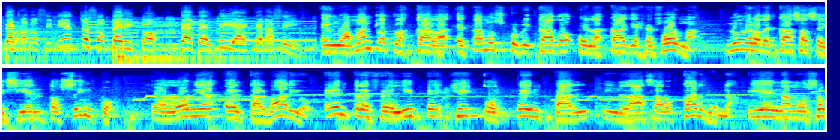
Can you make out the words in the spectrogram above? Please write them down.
de conocimiento esotérico desde el día en que nací. En Huamantla, Tlaxcala, estamos ubicados en la calle Reforma número de casa 605, Colonia El Calvario, entre Felipe Jicotencal y Lázaro Cárdenas. Y en Amozó,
